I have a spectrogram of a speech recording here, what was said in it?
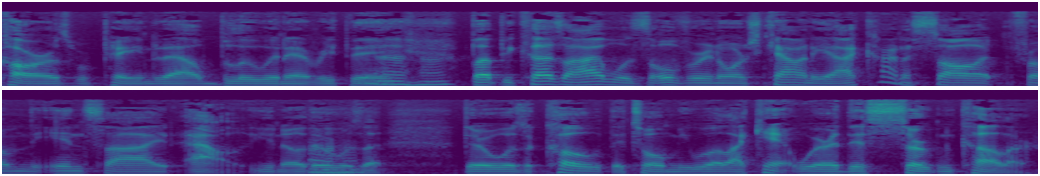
cars were painted out blue and everything. Uh-huh. But because I was over in Orange County, I kind of saw it from the inside out. You know, there was uh-huh. a there was a code that told me, well, I can't wear this certain color,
